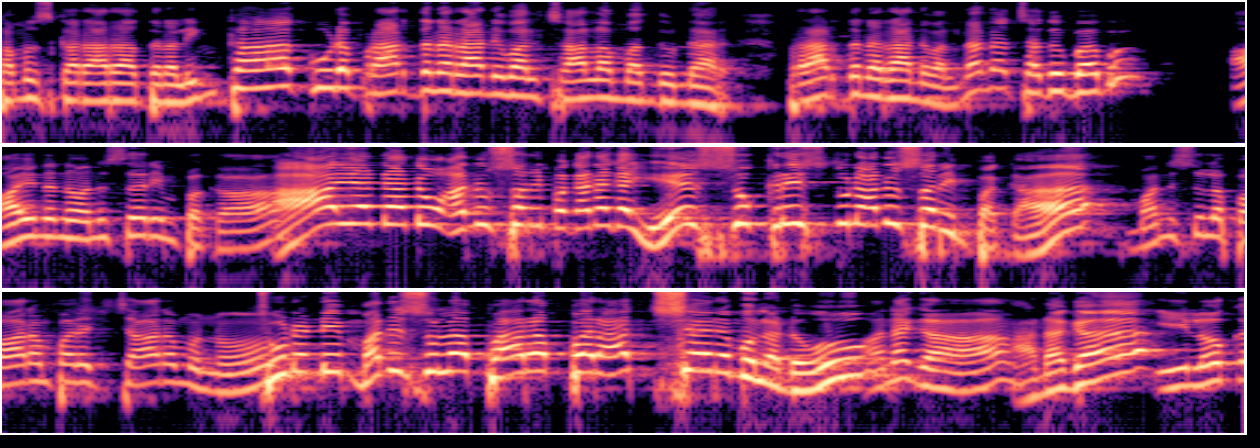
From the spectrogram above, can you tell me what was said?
సంస్కార ఆరాధనలు. ఇంకా కూడా ప్రార్థన రాని వాళ్ళు చాలా మంది ఉన్నారు. ప్రార్థన రాని వాళ్ళు. నాన్న చదువు బాబు. ఆయనను అనుసరింపక ఆయనను అనుసరింపక అనగా యేసుక్రీస్తును అనుసరింపక. మనుషుల పారంపర్యచారమును చూడండి మనుషుల పారంపర ఆశ్చర్యములను అనగా అనగా ఈ లోక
